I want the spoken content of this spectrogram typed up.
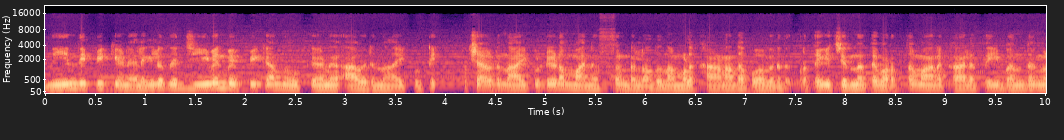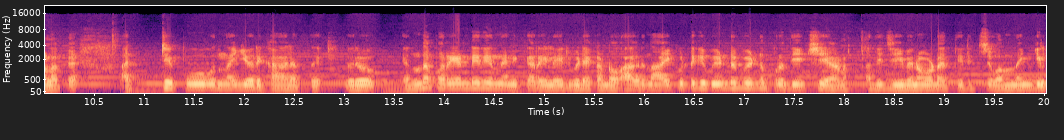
നീന്തിപ്പിക്കുകയാണ് അല്ലെങ്കിൽ ഒന്ന് ജീവൻ വെപ്പിക്കാൻ നോക്കുകയാണ് ആ ഒരു നായ്ക്കുട്ടി. പക്ഷെ ആ ഒരു നായ്ക്കുട്ടിയുടെ മനസ്സുണ്ടല്ലോ അത് നമ്മൾ കാണാതെ പോകരുത്. പ്രത്യേകിച്ച് ഇന്നത്തെ വർത്തമാന കാലത്ത് ഈ ബന്ധങ്ങളൊക്കെ അറ്റുപോകുന്ന ഈ ഒരു കാലത്ത് ഒരു എന്താ പറയേണ്ടത് എന്ന് എനിക്കറിയില്ല. വീഡിയോ കണ്ടോ? ആ ഒരു നായ്ക്കുട്ടിക്ക് വീണ്ടും വീണ്ടും പ്രതീക്ഷയാണ്. അത് ജീവനോടെ തിരിച്ചു വന്നെങ്കിൽ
